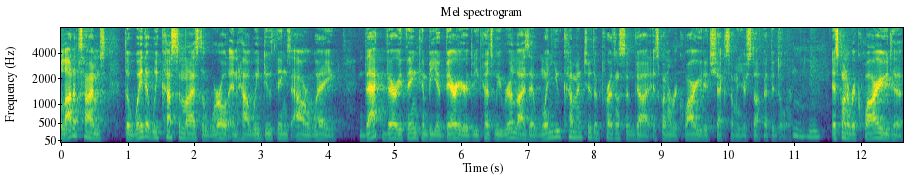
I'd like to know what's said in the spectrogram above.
a lot of times, the way that we customize the world and how we do things our way that very thing can be a barrier because we realize that when you come into the presence of God, it's going to require you to check some of your stuff at the door. Mm-hmm. It's going to require you to,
